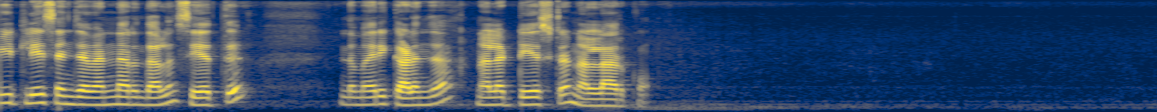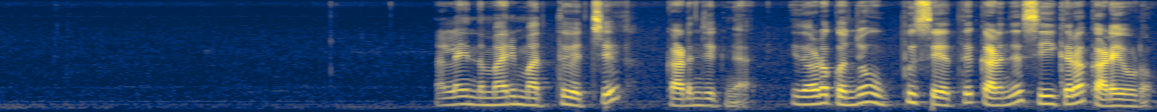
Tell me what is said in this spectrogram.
வீட்லேயே செஞ்ச வெண்ணெய் இருந்தாலும் சேர்த்து இந்த மாதிரி கடைஞ்சால் நல்லா டேஸ்ட்டாக நல்லாயிருக்கும். நல்லா இந்த மாதிரி மத்து வச்சு கடைஞ்சிக்குங்க. இதோட கொஞ்சம் உப்பு சேர்த்து கடைஞ்சி சீக்கிரம் கடை நல்லா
